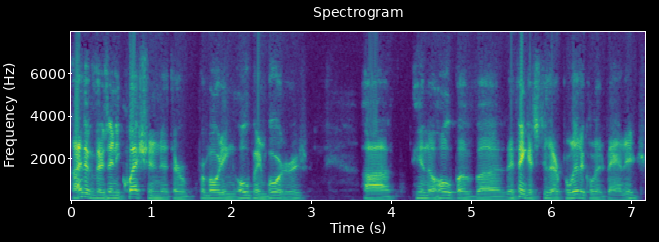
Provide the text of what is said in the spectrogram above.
I don't think there's any question that they're promoting open borders uh, in the hope of, uh, they think it's to their political advantage.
